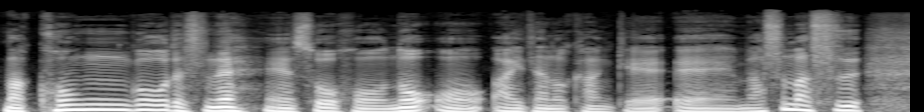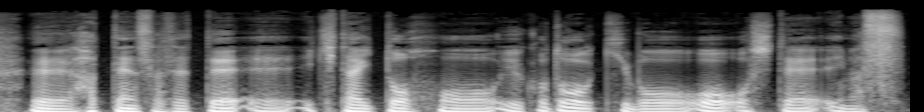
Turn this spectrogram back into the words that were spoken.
まあ、今後ですね双方の間の関係、え、ますます、え、発展させていきたいということを希望をしています。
